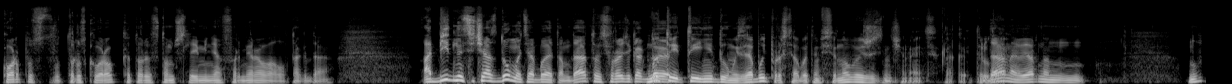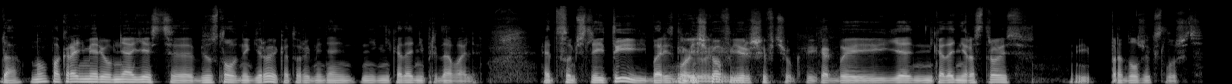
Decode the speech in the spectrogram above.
корпус вот русского рока, который в том числе и меня формировал тогда. Обидно сейчас думать об этом, да? То есть вроде как Ну, бы... ты, ты не думай, забудь просто об этом все. Новая жизнь начинается какая-то другая. Да, наверное. Ну да. Ну, по крайней мере, у меня есть э, безусловные герои, которые меня ни- никогда не предавали. Это в том числе и ты, и Борис Гребенщиков, и Юрий Шевчук. И как бы я никогда не расстроюсь и продолжу их слушать.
